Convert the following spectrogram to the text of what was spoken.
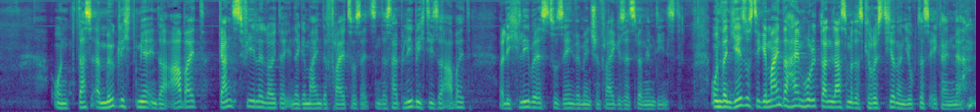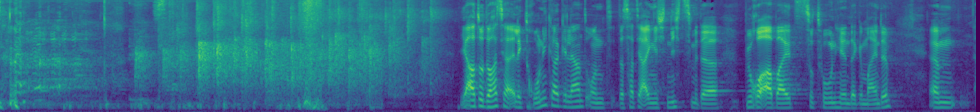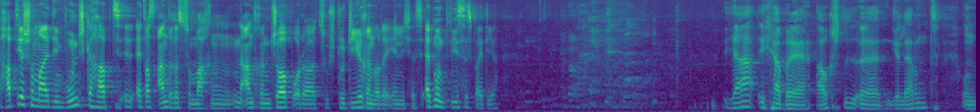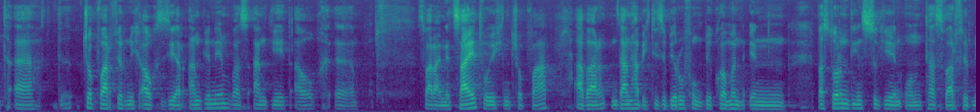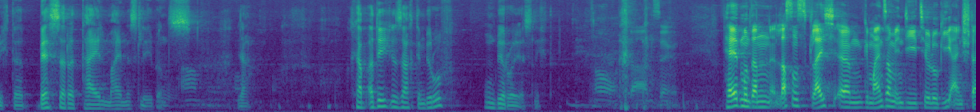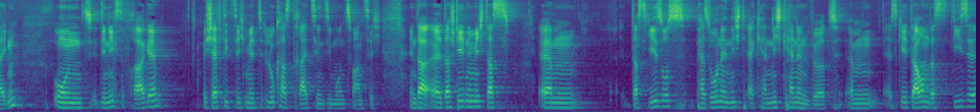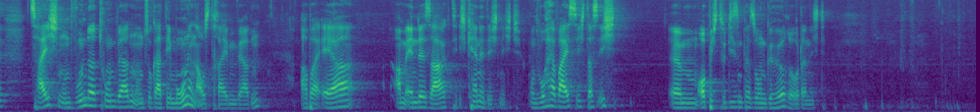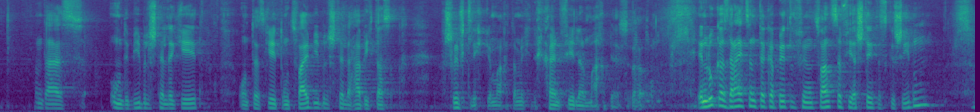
Und das ermöglicht mir in der Arbeit, ganz viele Leute in der Gemeinde freizusetzen. Deshalb liebe ich diese Arbeit, weil ich liebe es zu sehen, wenn Menschen freigesetzt werden im Dienst. Und wenn Jesus die Gemeinde heimholt, dann lassen wir das Gerüst hier, dann juckt das eh keinen mehr. Ja, Arthur, du hast ja Elektroniker gelernt und das hat ja eigentlich nichts mit der Büroarbeit zu tun hier in der Gemeinde. Ähm, habt ihr schon mal den Wunsch gehabt, etwas anderes zu machen, einen anderen Job oder zu studieren oder ähnliches? Edmund, wie ist es bei dir? Ja, ich habe auch äh, gelernt und äh, der Job war für mich auch sehr angenehm, was angeht auch äh, es war eine Zeit, wo ich im Job war, aber dann habe ich diese Berufung bekommen, in Pastorendienst zu gehen und das war für mich der bessere Teil meines Lebens. Ja. Ich habe Ade gesagt im Beruf und bereue es nicht. Oh. Herr Edmund, dann lass uns gleich ähm, gemeinsam in die Theologie einsteigen. Und die nächste Frage beschäftigt sich mit Lukas 13, 27. Da, äh, da, steht nämlich, dass, ähm, dass Jesus Personen nicht erkennen, nicht kennen wird. Ähm, es geht darum, dass diese Zeichen und Wunder tun werden und sogar Dämonen austreiben werden, aber er am Ende sagt, ich kenne dich nicht. Und woher weiß ich, dass ich, ähm, ob ich zu diesen Personen gehöre oder nicht? Und da es um die Bibelstelle geht, und es geht um zwei Bibelstellen, habe ich das schriftlich gemacht, damit ich keinen Fehler mache. In Lukas 13. Kapitel 25 steht es geschrieben,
